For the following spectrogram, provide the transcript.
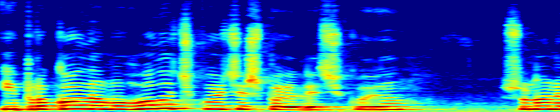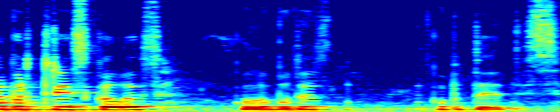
І проколимо голочкою чи шпилечкою, щоб вона не притріскалася, коли буде коптитися.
